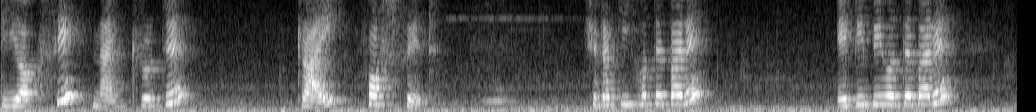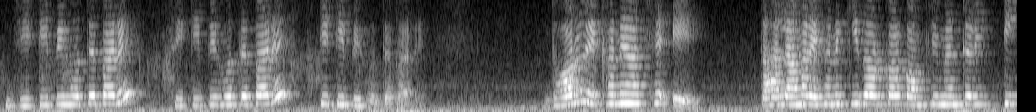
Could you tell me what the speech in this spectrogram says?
ডিঅক্সি নাইট্রোজেন ট্রাইফসফেট সেটা কি হতে পারে? এটিপি হতে পারে জিটিপি হতে পারে সিটিপি হতে পারে টিটিপি হতে পারে। ধরো এখানে আছে এ তাহলে আমার এখানে কি দরকার কমপ্লিমেন্টারি টি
